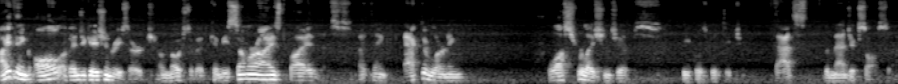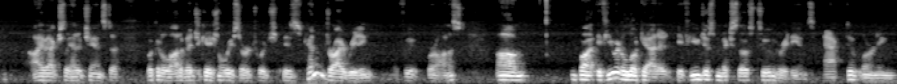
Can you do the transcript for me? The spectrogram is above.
I think all of education research, or most of it, can be summarized by this. I think active learning plus relationships equals good teaching. That's the magic sauce. I've actually had a chance to look at a lot of educational research, which is kind of dry reading, if we, are honest. Um, but if you were to look at it, if you just mix those two ingredients, active learning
